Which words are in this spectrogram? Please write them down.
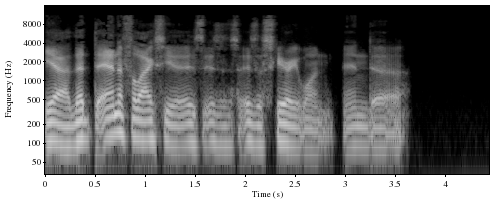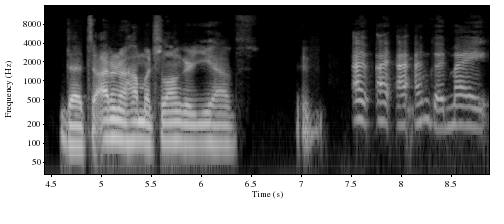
yeah, that the anaphylaxis is, is, is a scary one. And, uh, that I don't know how much longer you have I, I I- I'm good. My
